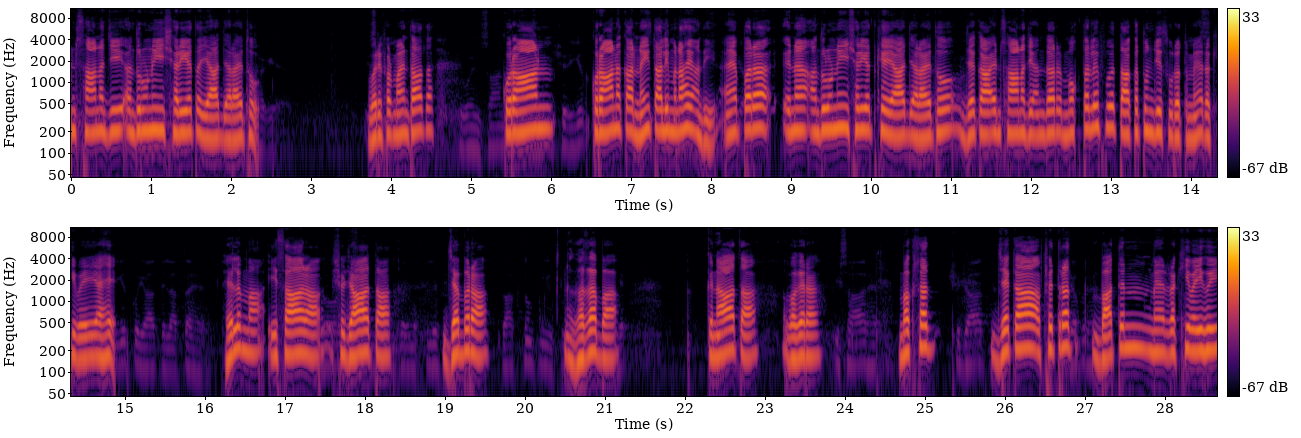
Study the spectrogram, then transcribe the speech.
इंसान जी अंदरूनी शरीयत यादि ॼराए थो वरी फ़र्माइनि था त क़ुरान क़ुरान का नई तालीम नाहे आंदी ऐं पर इन अंदरूनी शरीयत खे यादि ॼाराए थो जेका इंसान जे अंदरु मुख़्तलिफ़ ताक़तुनि जी सूरत में रखी वई आहे इल्मु आहे इसार आहे शुजा आहे जबर आहे गज़ब आहे किनात आहे वग़ैरह मक़सदु जेका फितरत भातुनि में रखी वई हुई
